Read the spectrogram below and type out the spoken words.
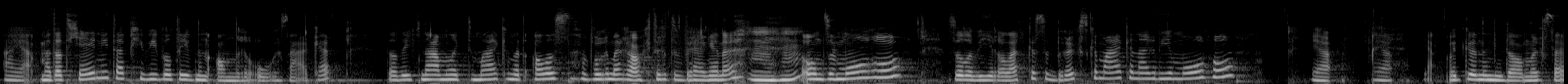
Ah ja, maar dat jij niet hebt gewiebeld heeft een andere oorzaak, hè? Dat heeft namelijk te maken met alles voor naar achter te brengen, hè? Mhm. Onze Moro. Zullen we hier al even het brugje maken naar die Moro? Ja, ja. Ja, we kunnen niet anders, hè?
